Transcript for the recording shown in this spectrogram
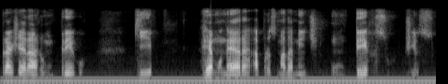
para gerar um emprego que remunera aproximadamente um terço disso.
